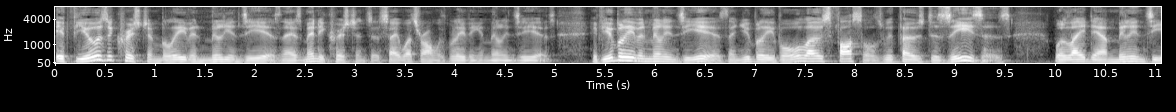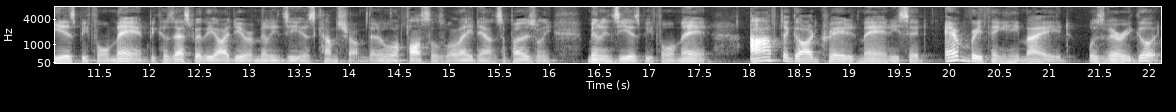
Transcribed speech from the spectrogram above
If you, as a Christian, believe in millions of years, and there's many Christians that say, What's wrong with believing in millions of years? If you believe in millions of years, then you believe all those fossils with those diseases were laid down millions of years before man, because that's where the idea of millions of years comes from, that all the fossils were laid down supposedly millions of years before man. After God created man, he said everything he made was very good.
